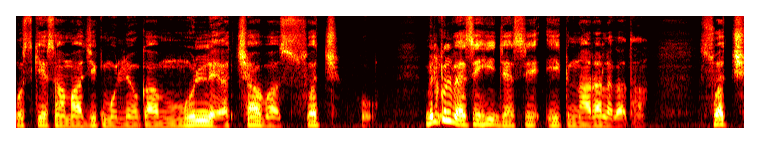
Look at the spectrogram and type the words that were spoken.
उसके सामाजिक मूल्यों का मूल्य अच्छा व स्वच्छ हो। बिल्कुल वैसे ही जैसे एक नारा लगा था। स्वच्छ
